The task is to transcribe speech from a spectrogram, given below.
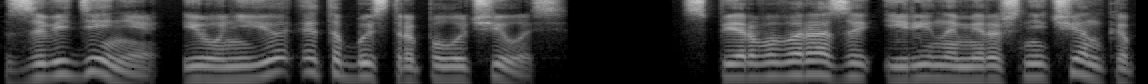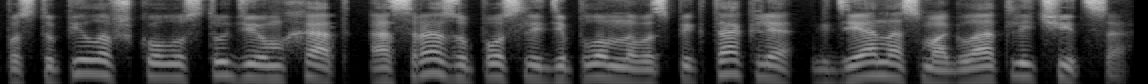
заведения, и у нее это быстро получилось. С первого раза Ирина Мирошниченко поступила в школу-студию МХАТ, а сразу после дипломного спектакля, где она смогла отличиться.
